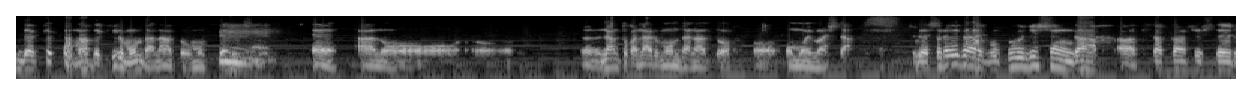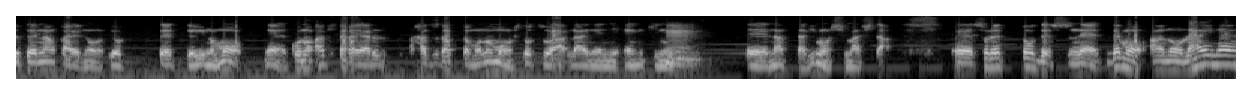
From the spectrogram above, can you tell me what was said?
で、結構まあできるもんだなと思って、うん、えー、あのー、なんとかなるもんだなと思いました。で、それ以外僕自身が企画監修している展覧会の予定っていうのも、ね、この秋からやるはずだったものも一つは来年に延期に、えー、なったりもしました。えー、それとですね、でも、あの、来年、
